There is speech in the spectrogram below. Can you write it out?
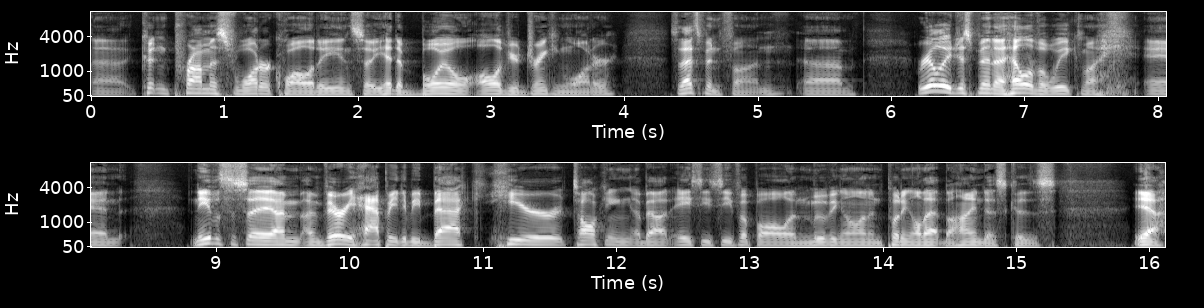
uh, couldn't promise water quality, and so you had to boil all of your drinking water. So that's been fun. Um, really, just been a hell of a week, Mike. And needless to say, I'm I'm very happy to be back here talking about ACC football and moving on and putting all that behind us. Because, yeah,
